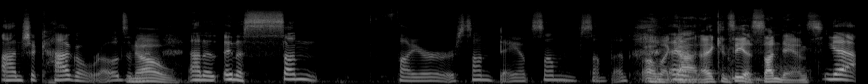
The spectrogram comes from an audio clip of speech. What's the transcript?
on Chicago roads. and No. on a in a sun fire or Sundance, some something. Oh my And- god, I can see a Sundance. yeah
